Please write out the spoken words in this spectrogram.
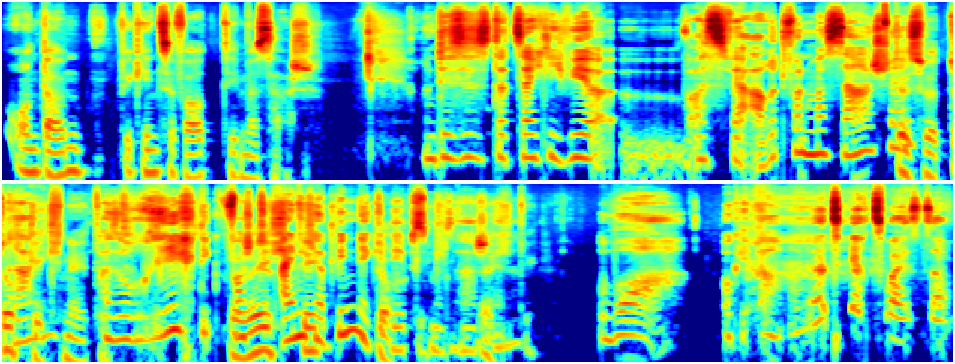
und dann beginnt sofort die Massage. Und das ist tatsächlich wie, äh, was für eine Art von Massage? Das wird durchgeknetet. Also richtig, fast Richtig eigentlich eine Bindegewebsmassage. durchgeknetet, Richtig. Boah, okay, ja, jetzt ich zwei zusammen.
